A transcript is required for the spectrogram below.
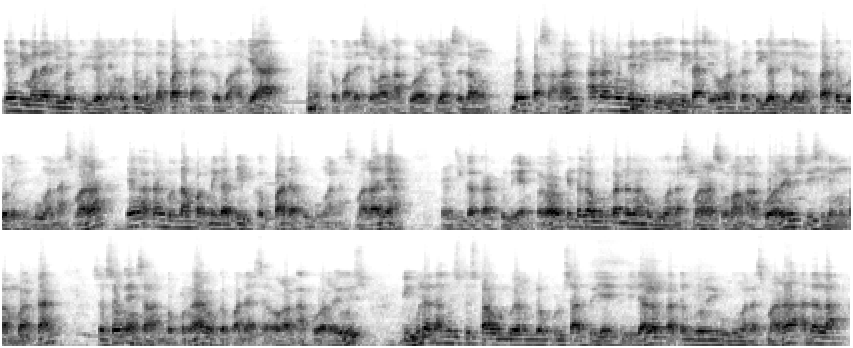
yang di mana juga tujuannya untuk mendapatkan kebahagiaan. Dan kepada seorang Aquarius yang sedang berpasangan akan memiliki indikasi orang ketiga di dalam kategori hubungan asmara yang akan berdampak negatif kepada hubungan asmaranya dan jika kartu di Emperor kita gabungkan dengan hubungan asmara seorang Aquarius di sini menggambarkan sosok yang sangat berpengaruh kepada seorang Aquarius di bulan Agustus tahun 2021 yaitu di dalam kategori hubungan asmara adalah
